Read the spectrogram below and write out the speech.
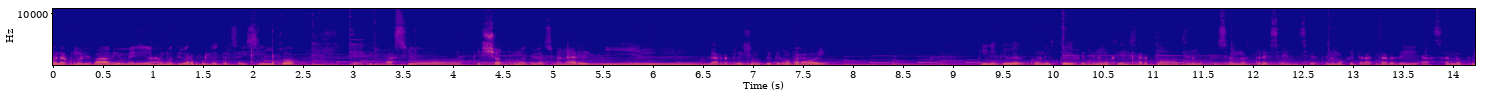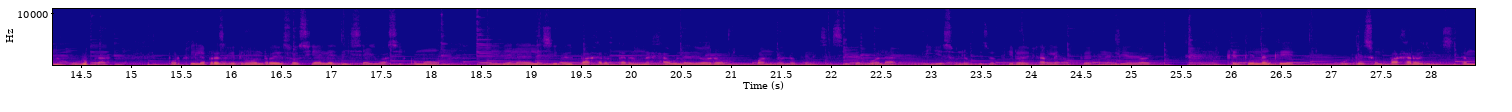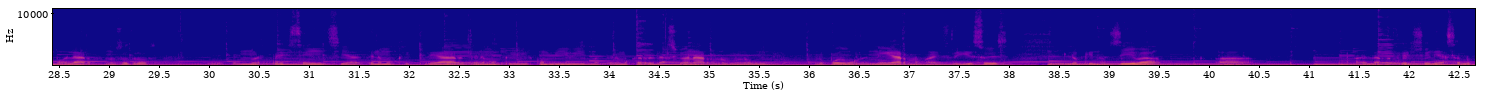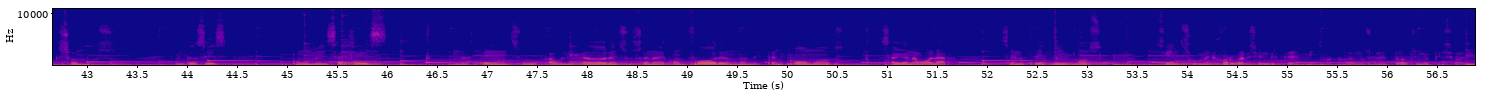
Hola, ¿cómo les va? Bienvenidos a Motivar.365, este espacio, este shock motivacional y la reflexión que tengo para hoy tiene que ver con esto de que tenemos que dejar todo, tenemos que ser nuestra esencia, tenemos que tratar de hacer lo que nos gusta. Porque la frase que tengo en redes sociales dice algo así como eh, de nada le sirve el pájaro estar en una jaula de oro cuando lo que necesita es volar. Y eso es lo que yo quiero dejarles a ustedes en el día de hoy. Que entiendan que ustedes son pájaros y necesitan volar. Nosotros en nuestra esencia, tenemos que crear, tenemos que convivir, nos tenemos que relacionar, no, no, podemos negarnos a eso y eso es lo que nos lleva a, la reflexión y a hacer lo que somos. Entonces, como mensajes, no estén en su jaulitador, en su zona de confort, en donde están cómodos, salgan a volar, sean ustedes mismos, sean su mejor versión de ustedes mismos. Nos vemos en el próximo episodio.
